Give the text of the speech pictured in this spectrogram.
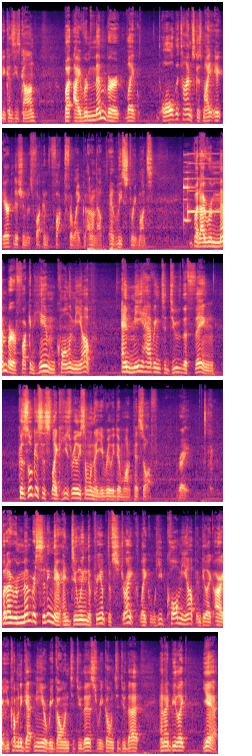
because he's gone. But I remember like all the times because my air air conditioning was fucking fucked for like I don't know at least three months. But I remember fucking him calling me up and me having to do the thing. Because Lucas is like, he's really someone that you really didn't want to piss off. Right. But I remember sitting there and doing the preemptive strike. Like, he'd call me up and be like, all right, you coming to get me? Are we going to do this? Are we going to do that? And I'd be like, yeah.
